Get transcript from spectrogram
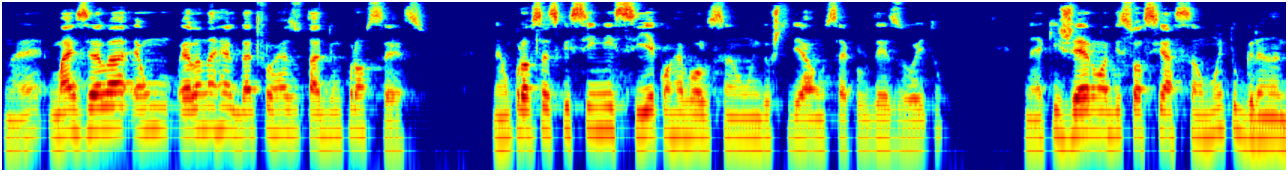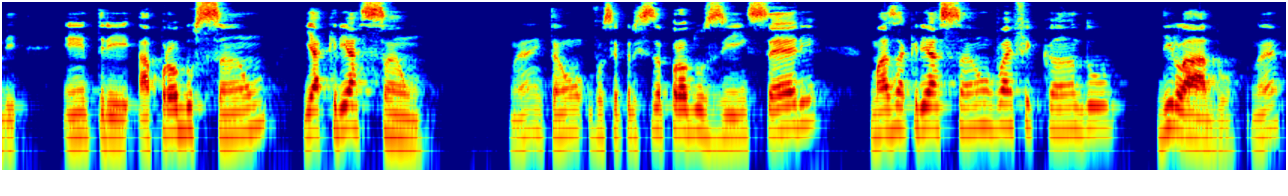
né? mas ela, é um, ela na realidade foi o resultado de um processo. Né? Um processo que se inicia com a Revolução Industrial no século XVIII, né? que gera uma dissociação muito grande entre a produção e a criação. Né? Então você precisa produzir em série, mas a criação vai ficando de lado. Né?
